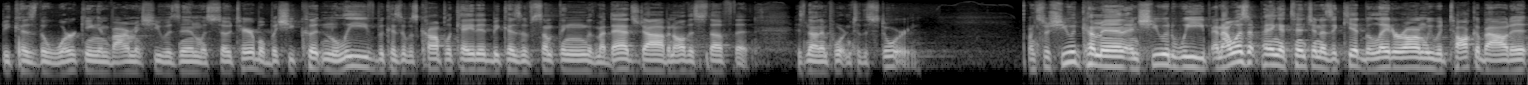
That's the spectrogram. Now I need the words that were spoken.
because the working environment she was in was so terrible. But she couldn't leave because it was complicated because of something with my dad's job and all this stuff that is not important to the story. And so she would come in and she would weep. And I wasn't paying attention as a kid, but later on we would talk about it.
